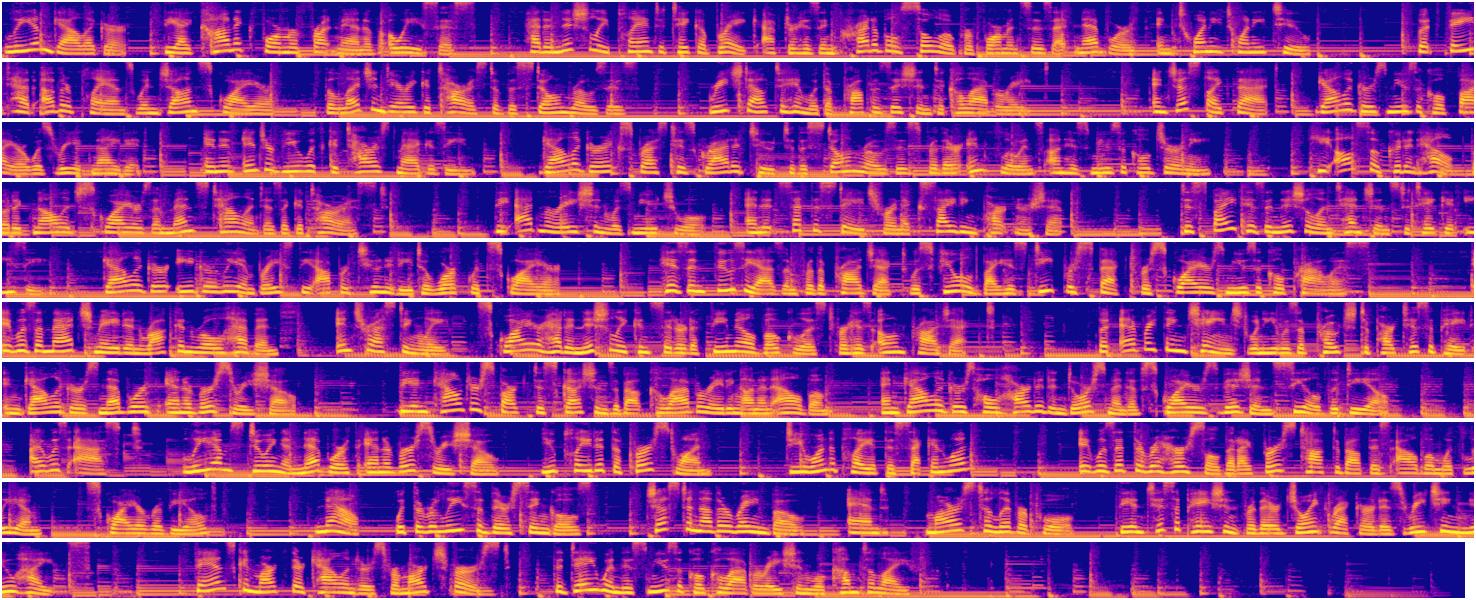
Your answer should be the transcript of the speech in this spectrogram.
Liam Gallagher, the iconic former frontman of Oasis, had initially planned to take a break after his incredible solo performances at Knebworth in 2022. But fate had other plans when John Squire, the legendary guitarist of the Stone Roses, reached out to him with a proposition to collaborate. And just like that, Gallagher's musical fire was reignited. In an interview with Guitarist magazine, Gallagher expressed his gratitude to the Stone Roses for their influence on his musical journey. He also couldn't help but acknowledge Squire's immense talent as a guitarist. The admiration was mutual, and it set the stage for an exciting partnership. Despite his initial intentions to take it easy, Gallagher eagerly embraced the opportunity to work with Squire. His enthusiasm for the project was fueled by his deep respect for Squire's musical prowess. It was a match made in rock and roll heaven. Interestingly, Squire had initially considered a female vocalist for his own project. But everything changed when he was approached to participate in Gallagher's Knebworth anniversary show. The encounter sparked discussions about collaborating on an album, and Gallagher's wholehearted endorsement of Squire's vision sealed the deal. I was asked, Liam's doing a Knebworth anniversary show, you played at the first one. Do you want to play at the second one? It was at the rehearsal that I first talked about this album with Liam, Squire revealed. Now, with the release of their singles, Just Another Rainbow, and Mars to Liverpool, the anticipation for their joint record is reaching new heights. Fans can mark their calendars for March 1st, the day when this musical collaboration will come to life.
